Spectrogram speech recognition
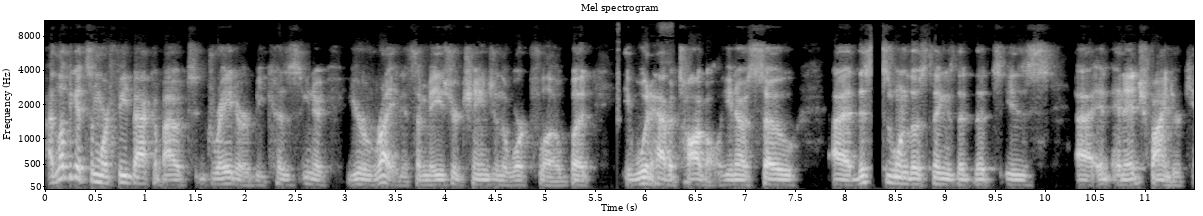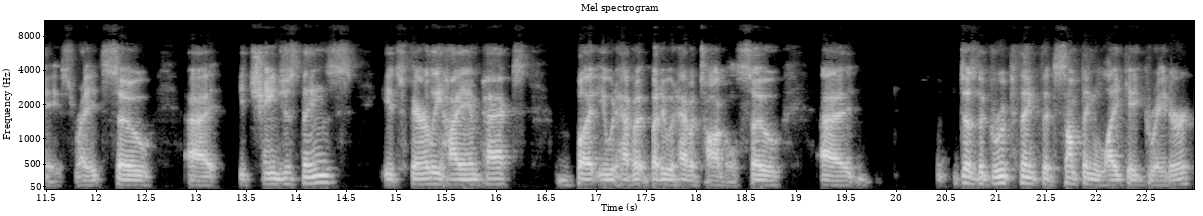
I'd love to get some more feedback about Grader because you know you're right. It's a major change in the workflow, but it would have a toggle. You know, so uh, this is one of those things that that is uh, an, an edge finder case, right? So uh, it changes things. It's fairly high impact, but it would have a but it would have a toggle. So uh, does the group think that something like a grader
